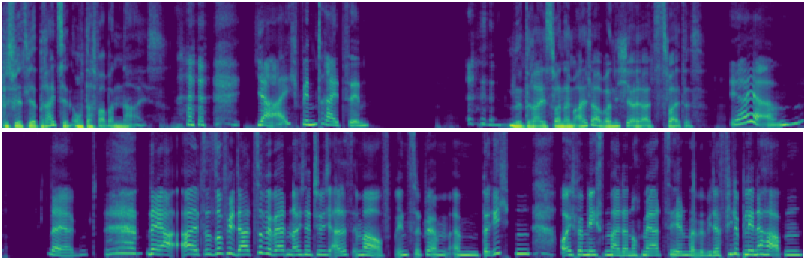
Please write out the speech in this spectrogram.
Bist du jetzt wieder 13? Oh, das war aber nice. Ja, ich bin 13. Eine 3 ist zwar in deinem Alter, aber nicht äh, als zweites. Ja, ja. mhm. Naja, gut. Naja, also so viel dazu. Wir werden euch natürlich alles immer auf Instagram ähm, berichten, euch beim nächsten Mal dann noch mehr erzählen, weil wir wieder viele Pläne haben.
